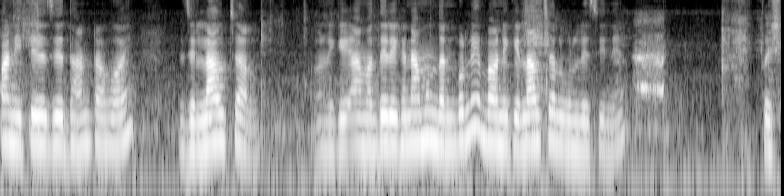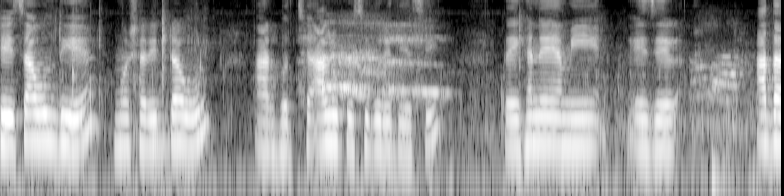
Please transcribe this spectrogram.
পানিতে যে ধানটা হয়, যে লাল চাল, অনেকে আমাদের এখানে আমন ধান বলে বা অনেকে লাল চাল বললে চিনে। তো সেই চাউল দিয়ে মশারির ডাউল আর হচ্ছে আলু কুচি করে দিয়েছি। তো এখানে আমি এই যে আদা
